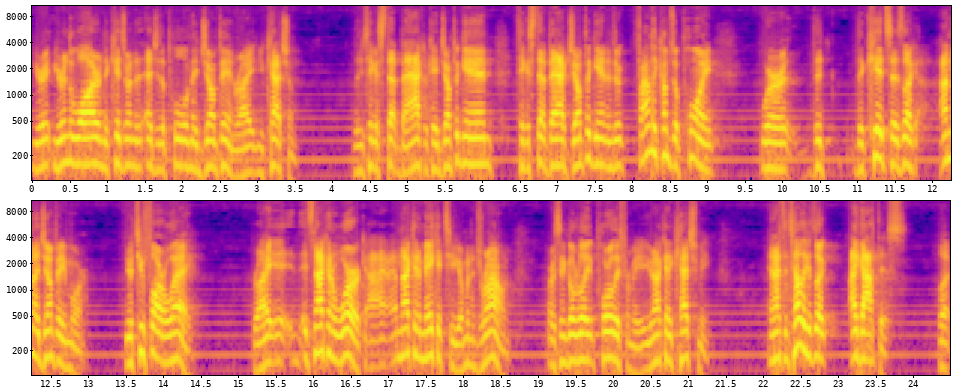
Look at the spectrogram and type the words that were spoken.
you're you're in the water and the kids are on the edge of the pool and they jump in, right? And you catch them. Then you take a step back. Okay, jump again. Take a step back, jump again. And there finally comes a point where the, the kid says, Look, I'm not jumping anymore. You're too far away, right? It, it's not going to work. I, I'm not going to make it to you. I'm going to drown. Or it's going to go really poorly for me. You're not going to catch me. And I have to tell the kids, Look, I got this. Look,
